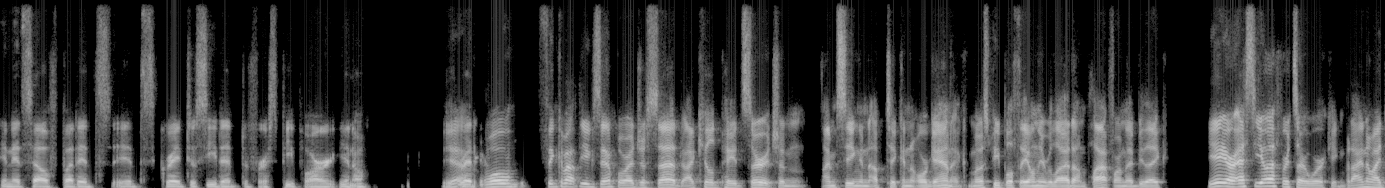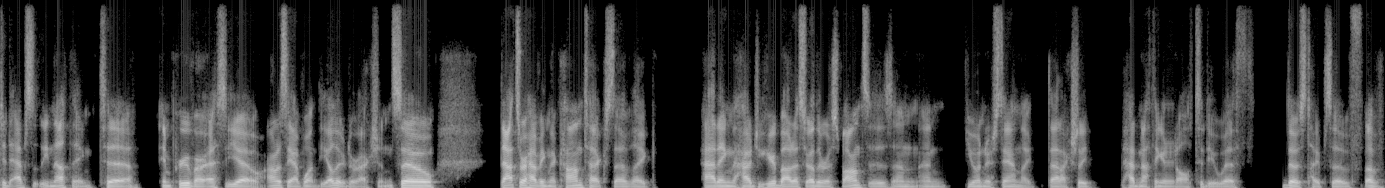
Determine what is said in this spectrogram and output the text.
in itself. But it's it's great to see that the first people are, you know, yeah. Ready. Well, think about the example I just said. I killed paid search and I'm seeing an uptick in organic. Most people, if they only relied on platform, they'd be like, yeah, our SEO efforts are working. But I know I did absolutely nothing to improve our SEO. Honestly, I've went the other direction. So that's where having the context of like adding the how'd you hear about us or other responses and and you understand like that actually had nothing at all to do with those types of of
